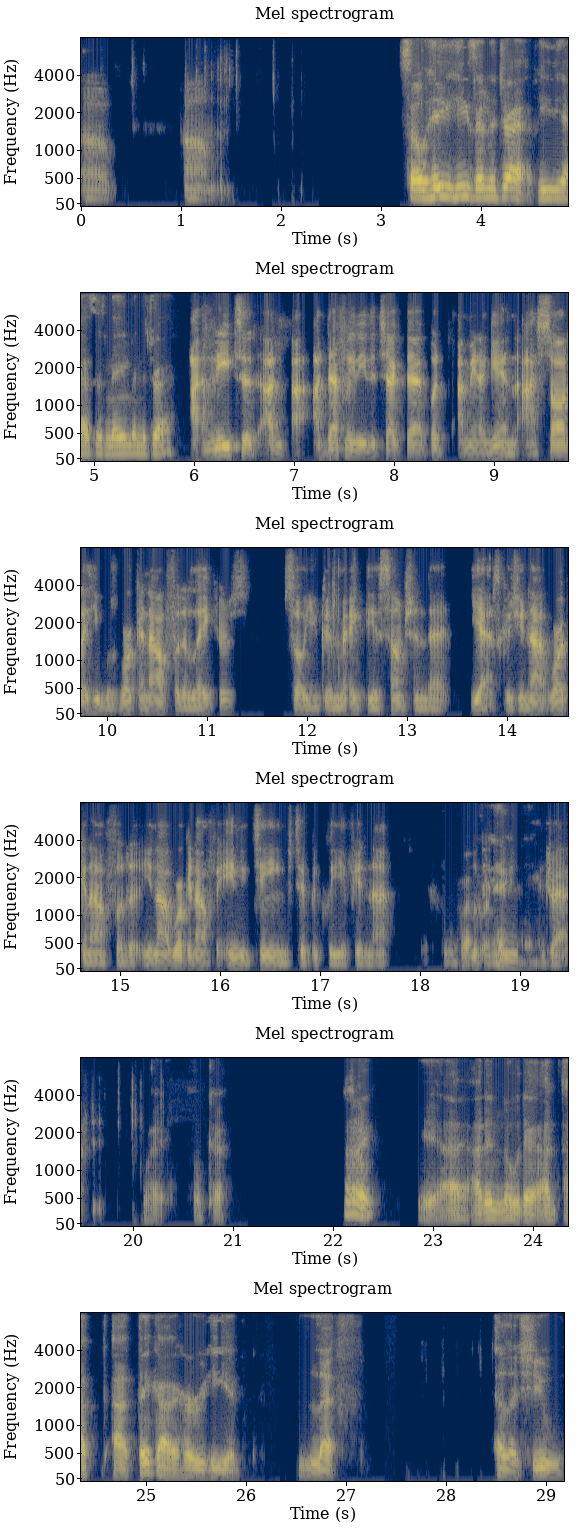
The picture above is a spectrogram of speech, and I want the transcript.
of. Um, so he he's in the draft. He has his name in the draft. I need to. I I definitely need to check that. But I mean, again, I saw that he was working out for the Lakers, so you can make the assumption that yes, because you're not working out for the you're not working out for any teams typically if you're not looking at drafted. Right. Okay. All right. Yeah, I, I didn't know that. I, I I think I heard he had left LSU,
